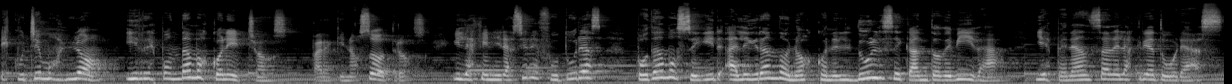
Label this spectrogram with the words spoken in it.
escuchémoslo y respondamos con hechos, para que nosotros, y las generaciones futuras podamos seguir alegrándonos con el dulce canto de vida y esperanza de las criaturas.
